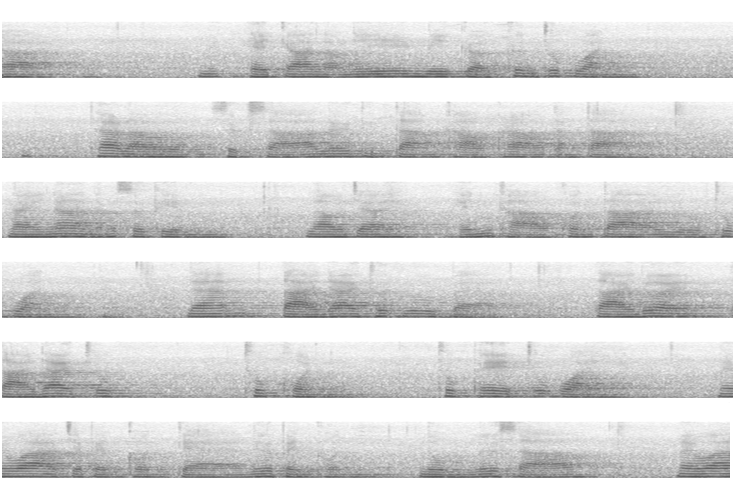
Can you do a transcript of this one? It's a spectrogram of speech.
ได้ เหตุการณ์เหล่านี้มีเกิดขึ้นทุกวัน ถ้าเราศึกษาหรือติดตามข่าวคราวต่างๆ ในหน้าหนังสือพิมพ์ เราจะเห็นข่าวคนตายอยู่ทุกวัน และตายได้ทุกรูปแบบ ตายด้วยตายได้ทุกทุกคน ทุกเพศทุกวัย ไม่ว่าจะเป็นคนแก่หรือเป็นคนหนุ่มหรือสาว ไม่ว่า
